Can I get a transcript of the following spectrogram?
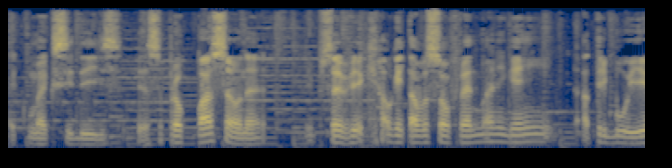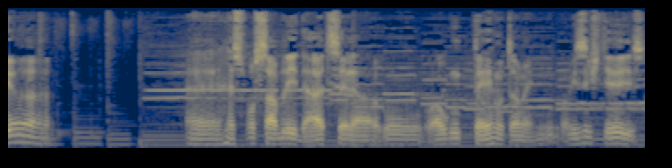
é, Como é que se diz? Essa preocupação, né? Tipo, você via que alguém tava sofrendo, mas ninguém atribuía é, responsabilidade, sei lá, algum, algum termo também. Não existia isso.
